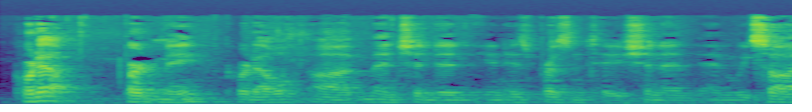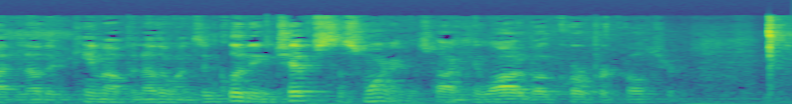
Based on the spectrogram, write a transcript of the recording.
Cordell, pardon me, Cordell uh, mentioned in, in his presentation, and, and we saw it in other came up in other ones, including Chips this morning was talking a lot about corporate culture.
